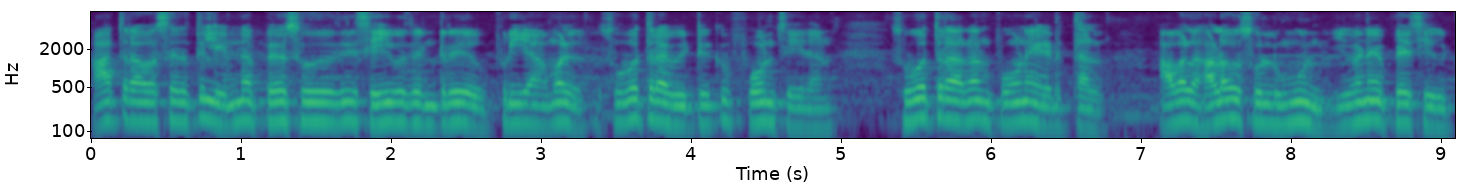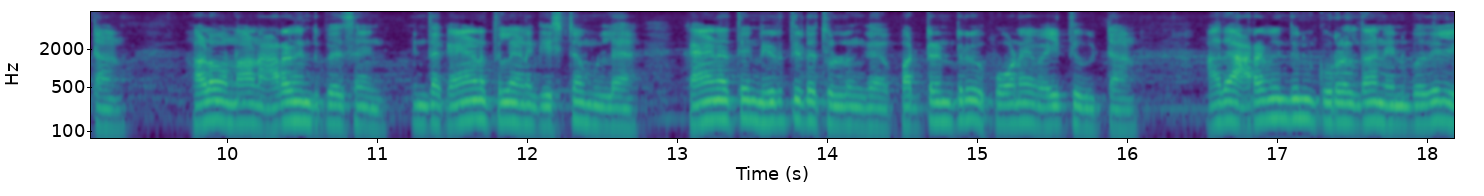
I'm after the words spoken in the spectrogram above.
ஆத்திர அவசரத்தில் என்ன பேசுவது செய்வதென்று புரியாமல் சுபத்ரா வீட்டுக்கு ஃபோன் செய்தான். சுபத்ரா தான் ஃபோனை எடுத்தாள். அவள் ஹலோ சொல்லும் முன். இவனே பேசிவிட்டான். ஹலோ நான் அரவிந்த் பேசுகிறேன் இந்த கல்யாணத்தில் எனக்கு இஷ்டம் இல்லை. கல்யாணத்தை நிறுத்திட சொல்லுங்க. பட்டென்று ஃபோனை வைத்து விட்டான் அது அரவிந்தின் குரல் தான் என்பதில்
